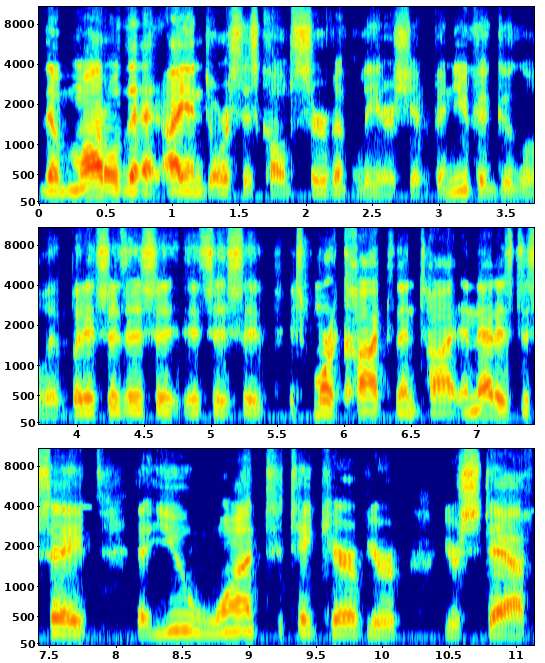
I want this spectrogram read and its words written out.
the model that I endorse is called servant leadership, and you could Google it. But it's it's it's it's, it's more caught than taught, and that is to say that you want to take care of your your staff.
